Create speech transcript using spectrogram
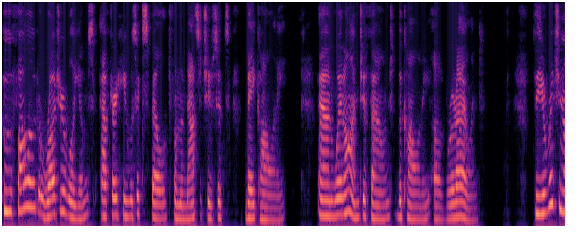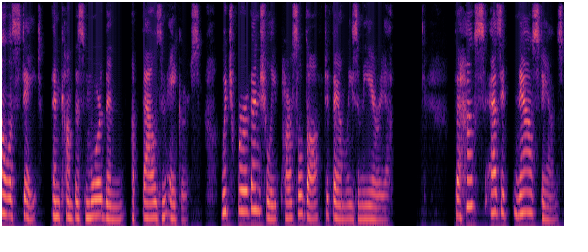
who followed Roger Williams after he was expelled from the Massachusetts Bay Colony and went on to found the colony of Rhode Island. The original estate encompassed more than a thousand acres, which were eventually parceled off to families in the area. The house as it now stands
